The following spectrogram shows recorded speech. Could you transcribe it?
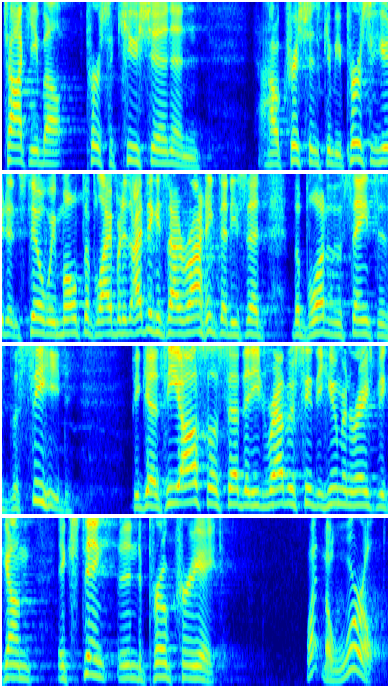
Talking about persecution and how Christians can be persecuted and still we multiply. But I think it's ironic that he said the blood of the saints is the seed, because he also said that he'd rather see the human race become extinct than to procreate. What in the world?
